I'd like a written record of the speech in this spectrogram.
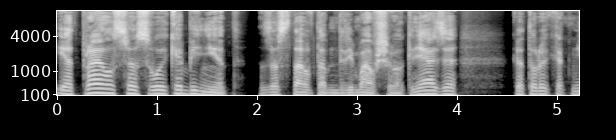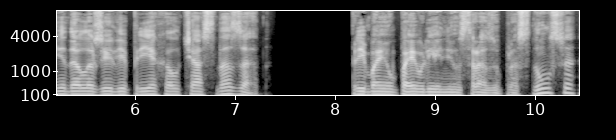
и отправился в свой кабинет, застав там дремавшего князя, который, как мне доложили, приехал час назад. При моем появлении он сразу проснулся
